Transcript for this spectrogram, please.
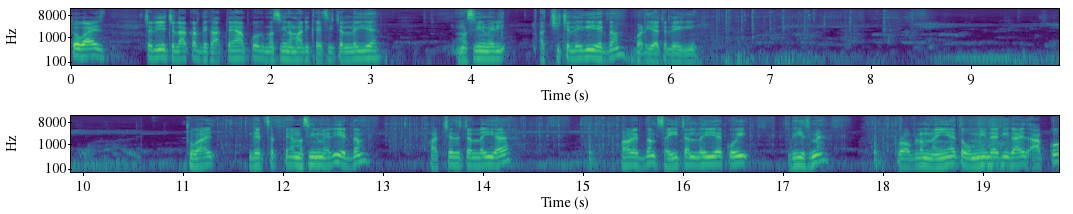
तो गाय चलिए चला कर दिखाते हैं आपको कि मशीन हमारी कैसी चल रही है। मशीन मेरी अच्छी चलेगी, एकदम बढ़िया चलेगी। तो गाय देख सकते हैं मशीन मेरी एकदम अच्छे से चल रही है और एकदम सही चल रही है। कोई भी इसमें प्रॉब्लम नहीं है तो उम्मीद है कि गाइज़ आपको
